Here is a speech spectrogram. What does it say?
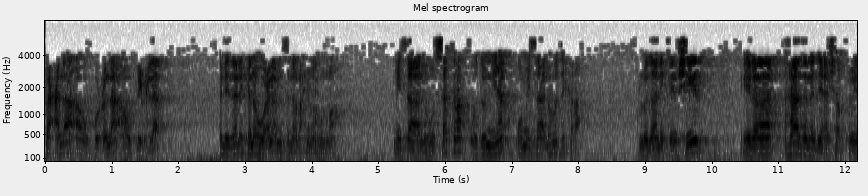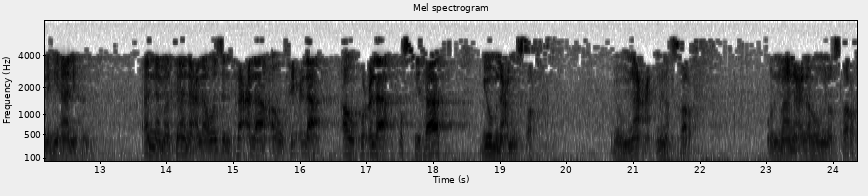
فعل أو فعل أو فعلا. فلذلك نوع الأمثلة رحمه الله. مثاله سكرة ودنيا ومثاله ذكرى. كل ذلك يشير إلى هذا الذي أشرت إليه آنفا أن ما كان على وزن فعل أو فعل أو فعل الصفات يمنع من الصرف. يمنع من الصرف. والمانع له من الصرف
